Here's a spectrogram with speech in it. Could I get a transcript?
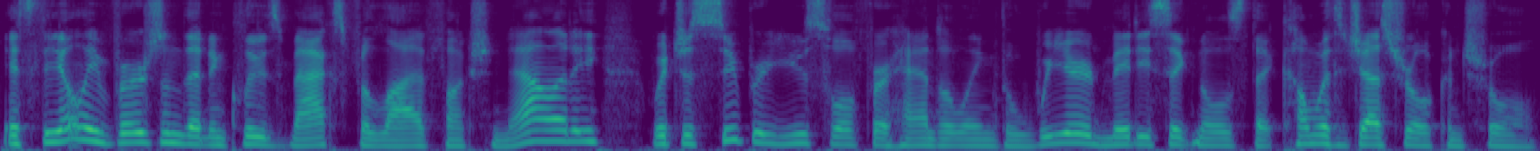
It's the only version that includes Max for Live functionality, which is super useful for handling the weird MIDI signals that come with gestural control.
